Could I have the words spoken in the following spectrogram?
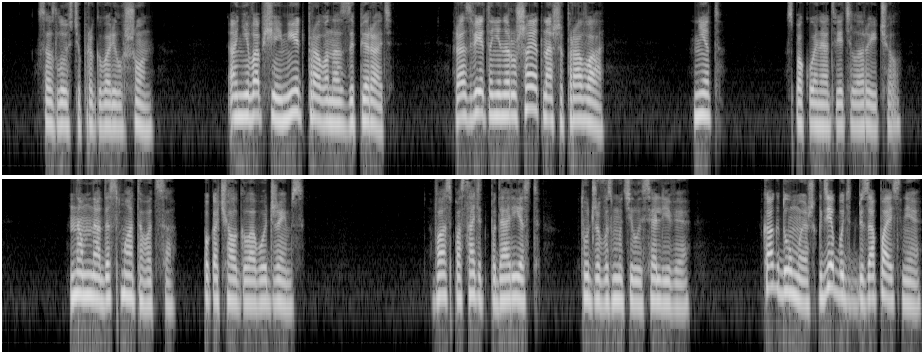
— со злостью проговорил Шон. Они вообще имеют право нас запирать? Разве это не нарушает наши права? Нет, — спокойно ответила Рэйчел. Нам надо сматываться, — покачал головой Джеймс. Вас посадят под арест, Тут же возмутилась Оливия. «Как думаешь, где будет безопаснее?»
